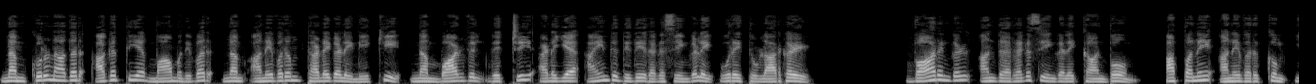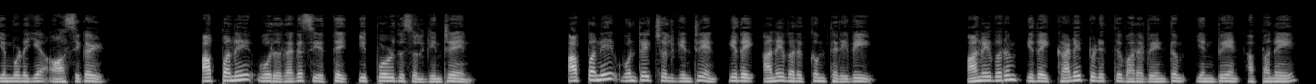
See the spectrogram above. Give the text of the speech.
நம் குருநாதர் அகத்திய மாமுனிவர் நம் அனைவரும் தடைகளை நீக்கி நம் வாழ்வில் வெற்றி அடைய ஐந்து திதி ரகசியங்களை உரைத்துள்ளார்கள். வாருங்கள் அந்த ரகசியங்களைக் காண்போம். அப்பனே அனைவருக்கும் எம்முடைய ஆசிகள். அப்பனே ஒரு ரகசியத்தை இப்பொழுது சொல்கின்றேன். அப்பனே ஒன்றைச் சொல்கின்றேன் இதை அனைவருக்கும் தெரிவி. அனைவரும் இதை கடைப்பிடித்து வர வேண்டும் என்பேன் அப்பனே.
